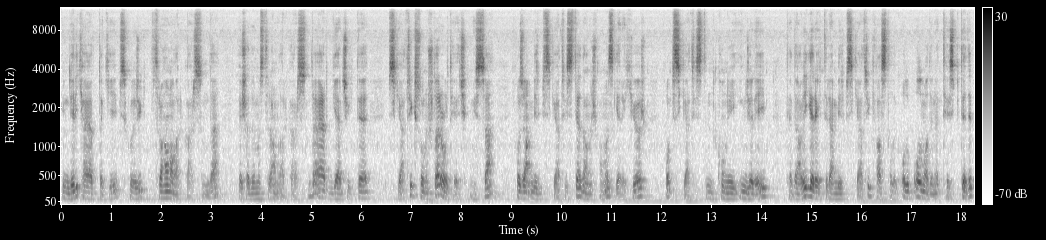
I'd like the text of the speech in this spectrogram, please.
gündelik hayattaki psikolojik travmalar karşısında, yaşadığımız travmalar karşısında eğer gerçekte psikiyatrik sonuçlar ortaya çıkmışsa o zaman bir psikiyatriste danışmamız gerekiyor. O psikiyatristin konuyu inceleyip tedavi gerektiren bir psikiyatrik hastalık olup olmadığını tespit edip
